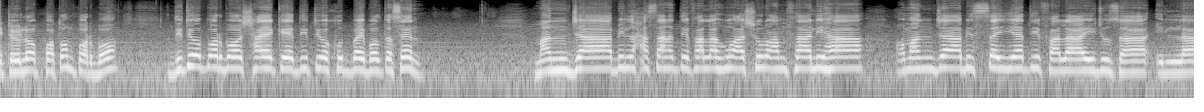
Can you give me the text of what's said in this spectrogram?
এটা হলো প্রথম পর্ব। দ্বিতীয় পর্ব শায়েকে দ্বিতীয় খুদ্বাই বলতেছেন মানজাবিল হাসানাতি ফালাহু আশুর আমসালিহা ওমান জা বিসাইয়াতি ফালা ইল্লা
